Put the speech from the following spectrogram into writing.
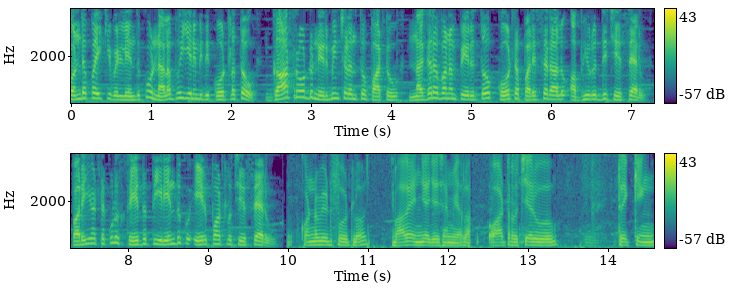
కొండపైకి వెళ్ళేందుకు నలభై ఎనిమిది కోట్లతో ఘాట్ రోడ్డు నిర్మించడంతో పాటు నగరవనం పేరుతో కోట పరిసరాలు అభివృద్ధి చేశారు. పర్యాటకులు సేద తీరేందుకు ఏర్పాట్లు చేశారు. కొండవీడు ఫోర్ట్లో బాగా ఎంజాయ్ చేశాం ఇలా వాటర్ చెరువు ట్రెక్కింగ్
